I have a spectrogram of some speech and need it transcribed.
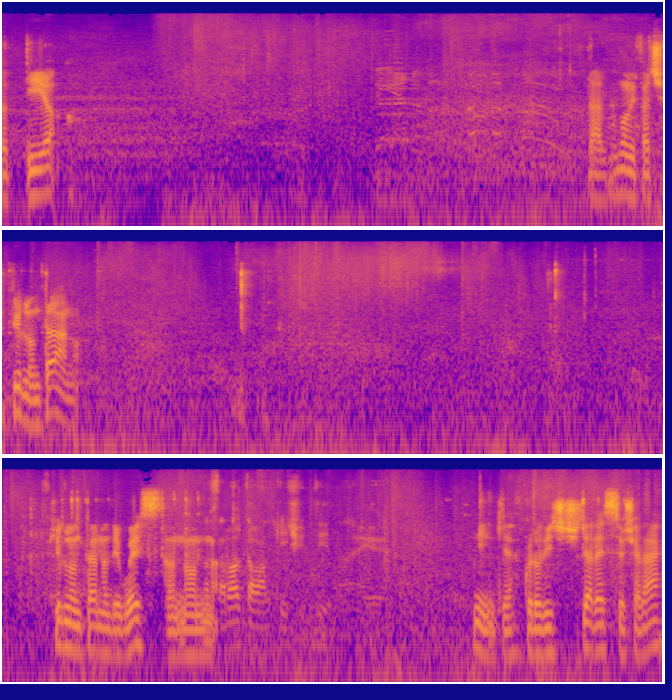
Oddio. Guarda, ora mi faccio più lontano. Più lontano di questo, non... Stavolta ho anche i CD. ma è- Minchia, quello di Ciccia Alessio ce l'hai?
